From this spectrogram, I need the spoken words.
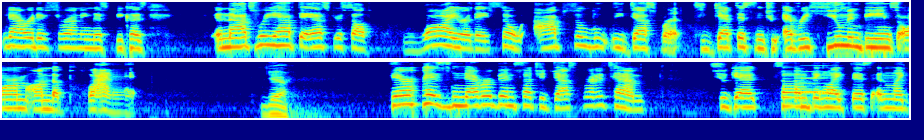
narrative surrounding this because, and that's where you have to ask yourself, why are they so absolutely desperate to get this into every human being's arm on the planet? yeah There has never been such a desperate attempt to get something like this, and like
